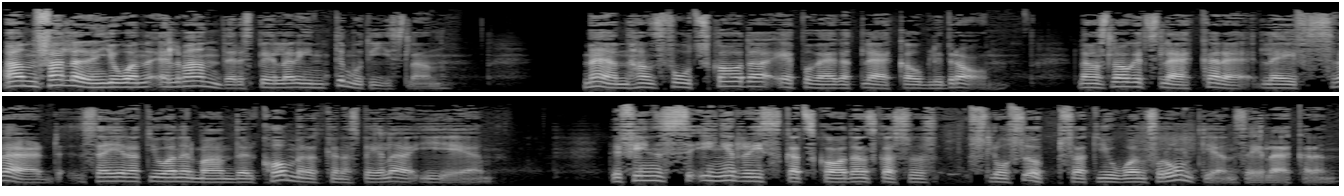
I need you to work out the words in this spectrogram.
Anfallaren Johan Elmander spelar inte mot Island. Men hans fotskada är på väg att läka och bli bra. Landslagets läkare Leif Svärd säger att Johan Elmander kommer att kunna spela i EM. Det finns ingen risk att skadan ska slås upp så att Johan får ont igen, säger läkaren.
